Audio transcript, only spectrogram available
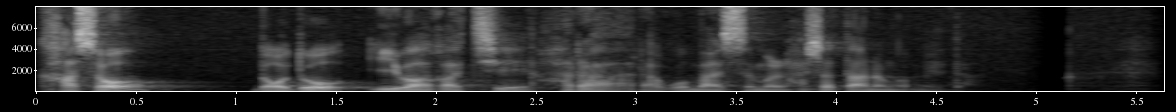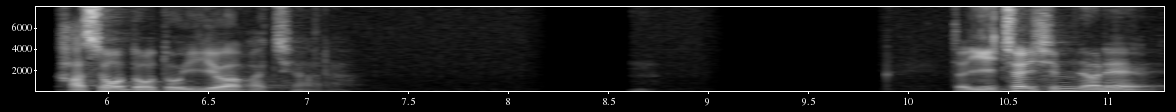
가서 너도 이와 같이 하라라고 말씀을 하셨다는 겁니다. 가서 너도 이와 같이 하라. 자, 2010년에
